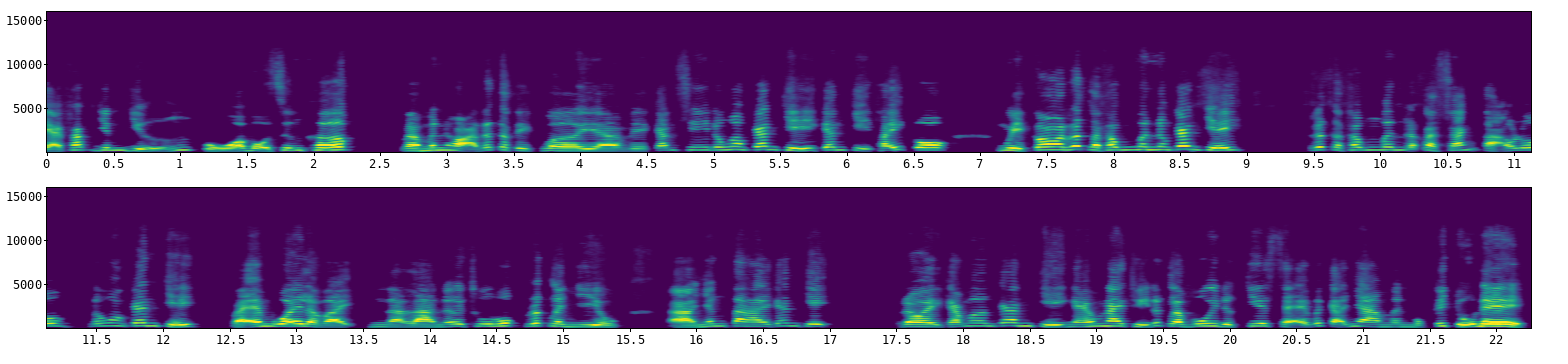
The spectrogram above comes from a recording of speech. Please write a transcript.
giải pháp dinh dưỡng của bộ xương khớp. Và minh họa rất là tuyệt vời à, về canxi đúng không các anh chị? Các anh chị thấy cô Nguyệt co rất là thông minh không các anh chị? Rất là thông minh rất là sáng tạo luôn đúng không các anh chị? Và em quay là vậy là là nơi thu hút rất là nhiều à, nhân tài các anh chị. Rồi cảm ơn các anh chị. Ngày hôm nay thủy rất là vui được chia sẻ với cả nhà mình một cái chủ đề.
